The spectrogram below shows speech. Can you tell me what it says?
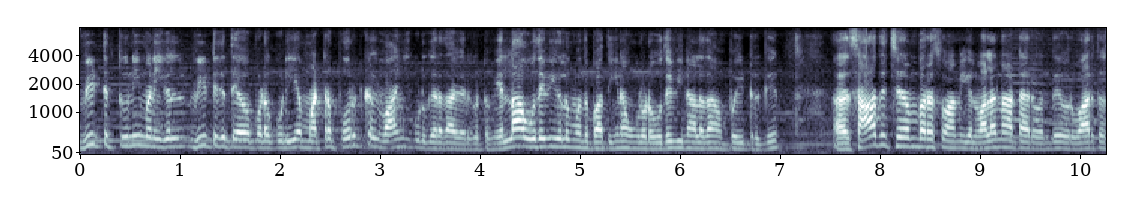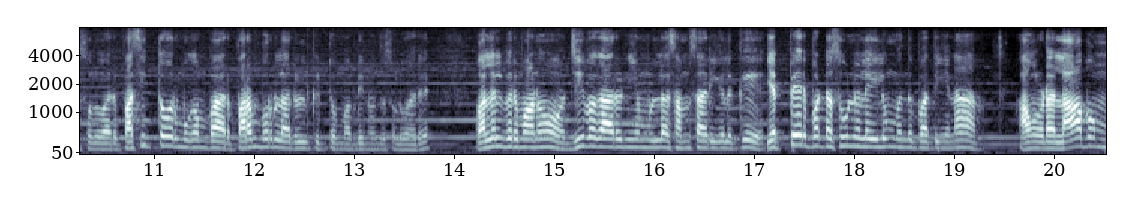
வீட்டு துணிமணிகள் வீட்டுக்கு தேவைப்படக்கூடிய மற்ற பொருட்கள் வாங்கி கொடுக்கறதாக இருக்கட்டும் எல்லா உதவிகளும் வந்து பார்த்தீங்கன்னா உங்களோட உதவினால தான் போயிட்டு இருக்கு சாது சிதம்பர சுவாமிகள் வளநாட்டார் வந்து ஒரு வார்த்தை சொல்லுவார் பசித்தோர் முகம்பார் பரம்பொருள் அருள் கிட்டும் அப்படின்னு வந்து சொல்லுவார். வள்ளல் பெருமானும் ஜீவகாருண்யம் உள்ள சம்சாரிகளுக்கு எப்பேற்பட்ட சூழ்நிலையிலும் வந்து பார்த்தீங்கன்னா அவங்களோட லாபம்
